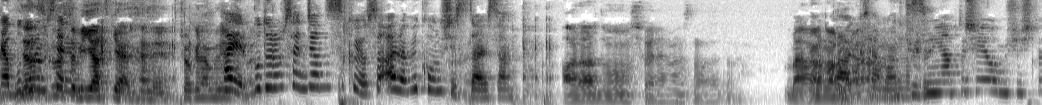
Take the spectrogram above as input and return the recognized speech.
Ya bu Canı durum sıkılıyorsa senin... bir yat gel. Hani çok önemli değil. Hayır bunlar. bu durum senin canını sıkıyorsa ara bir konuş istersen. Arardım ama söylemezdim arada. Ben aramam Bak ya. tamam nasıl Çocuğun yaptığı şey olmuş işte.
